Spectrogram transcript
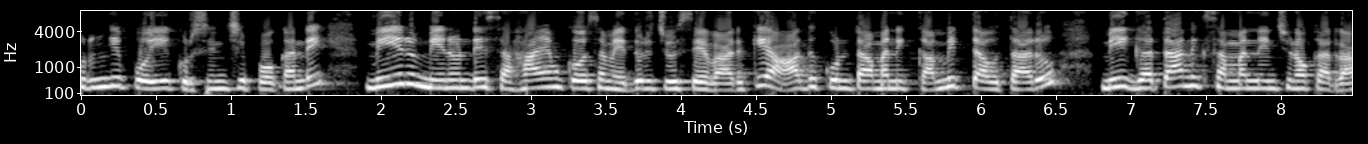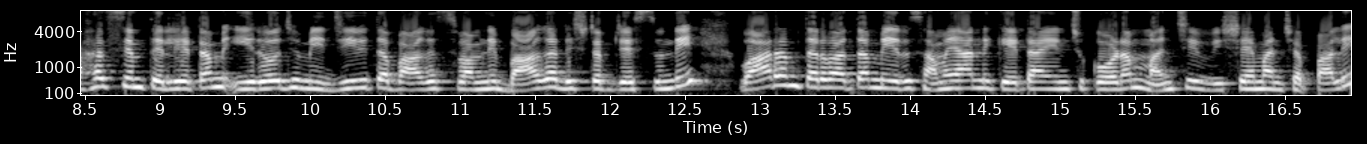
కృంగిపోయి కృషించిపోకండి. మీరు మీ నుండి సహాయం కోసం ఎదురు చూసే వారికి ఆదుకుంటామని కమిట్ అవుతారు. మీ గతానికి సంబంధించిన ఒక రహస్యం తెలియటం ఈరోజు మీ జీవిత భాగస్వామిని బాగా డిస్టర్బ్ చేస్తుంది. వారం తర్వాత మీరు సమయాన్ని కేటాయించుకోవడం మంచి విషయం అని చెప్పాలి.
